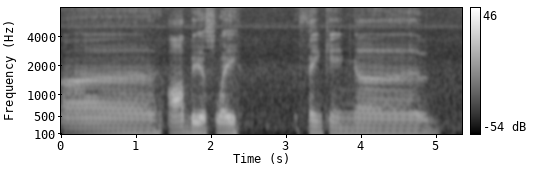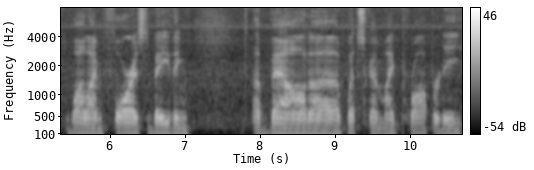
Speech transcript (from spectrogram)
uh, obviously thinking uh, while I'm forest bathing about uh, what's going my property,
